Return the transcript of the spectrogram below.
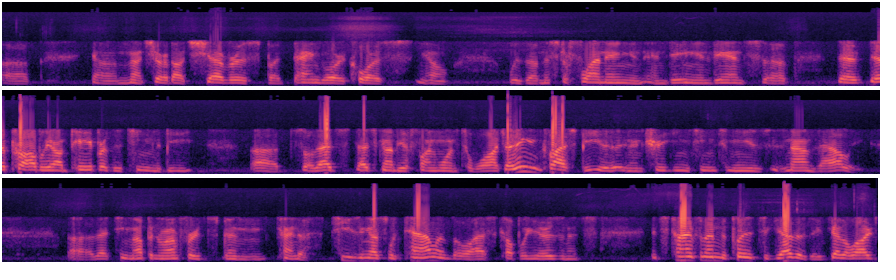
Uh, you know, I'm not sure about Cheverus, but Bangor, of course, you know, with uh, Mr. Fleming and, and Damian Vance, uh, they're they're probably on paper the team to beat. Uh, so that's that's going to be a fun one to watch. I think in Class B, an intriguing team to me is, is Mountain Valley. Uh, that team up in Rumford's been kind of teasing us with talent the last couple years, and it's it's time for them to put it together. They've got a large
